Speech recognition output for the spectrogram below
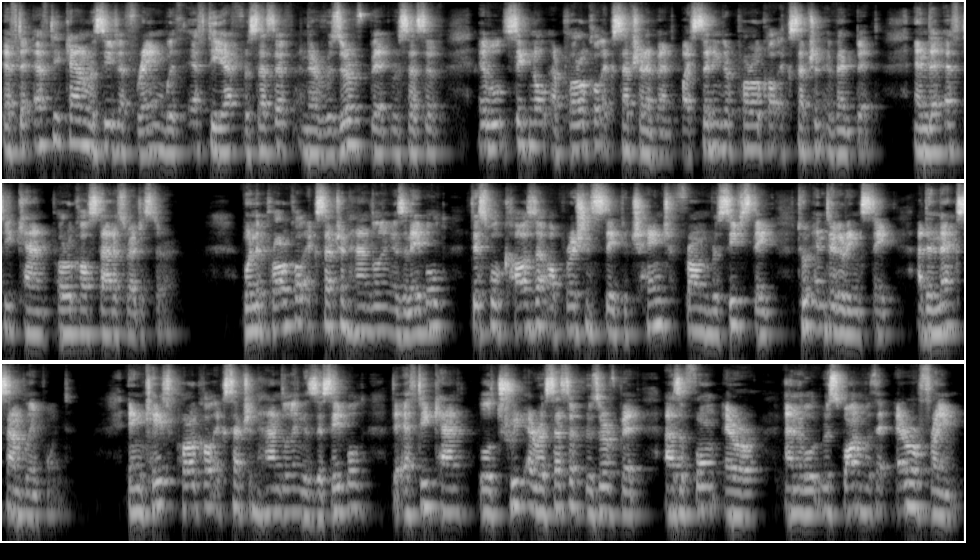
If the FDCAN receives a frame with FDF recessive and a reserve bit recessive, it will signal a protocol exception event by setting the protocol exception event bit in the FDCAN protocol status register. When the protocol exception handling is enabled, this will cause the operation state to change from receive state to integrating state at the next sampling point. In case protocol exception handling is disabled, the FDCAN will treat a recessive reserve bit as a form error and will respond with an error frame.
